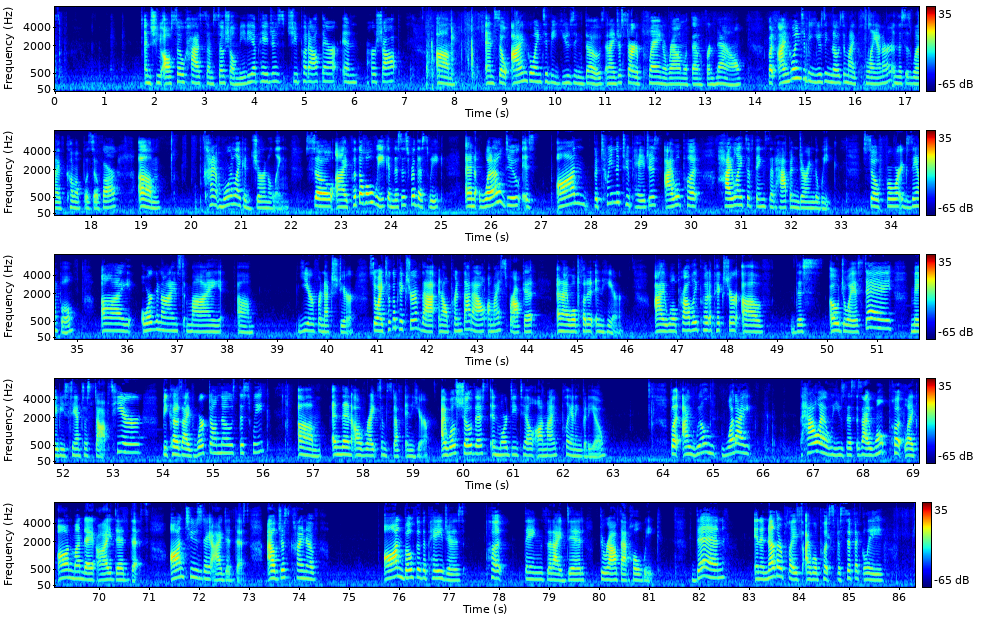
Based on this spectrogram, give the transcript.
and she also has some social media pages she put out there in her shop. Um, and so I'm going to be using those and I just started playing around with them for now. But I'm going to be using those in my planner and this is what I've come up with so far. Um, kind of more like a journaling. So I put the whole week and this is for this week. And what I'll do is on between the two pages, I will put highlights of things that happened during the week. So for example, I organized my um, year for next year. So I took a picture of that and I'll print that out on my sprocket and I will put it in here. I will probably put a picture of this Oh Joyous Day, maybe Santa stops here because I've worked on those this week. Um, and then I'll write some stuff in here. I will show this in more detail on my planning video. But I will, what I, how I will use this is I won't put like on Monday, I did this. On Tuesday, I did this. I'll just kind of, on both of the pages, put things that I did throughout that whole week. Then in another place, I will put specifically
